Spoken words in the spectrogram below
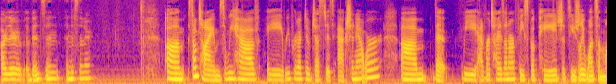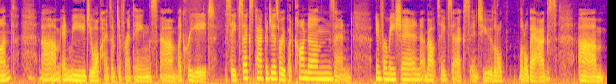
are there events in, in the center? Um, sometimes we have a reproductive justice action hour um, that we advertise on our Facebook page. It's usually once a month. Um, and we do all kinds of different things, um, like create safe sex packages where we put condoms and information about safe sex into little little bags. Um,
